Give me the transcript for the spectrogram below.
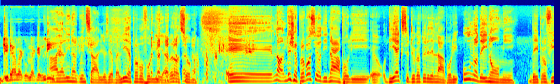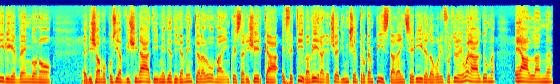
Girava con la gallina. Ah, gallina al guinzaglio, sì, vabbè, lì è proprio follia, però insomma. E, no, invece a proposito di Napoli, eh, di ex giocatori del Napoli, uno dei nomi, dei profili che vengono eh, diciamo così, avvicinati mediaticamente alla Roma in questa ricerca effettiva, vera che c'è di un centrocampista da inserire dopo l'infortunio di Wijnaldum, è Allan.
